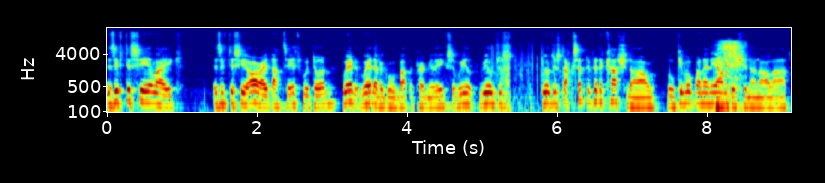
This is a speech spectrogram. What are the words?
as if to say, like, as if to say, "All right, that's it, we're done. We're we're never going back to the Premier League, so we'll we'll just we'll just accept a bit of cash now. We'll give up on any ambition and all that.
